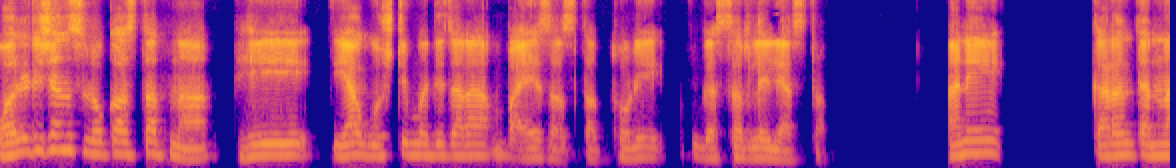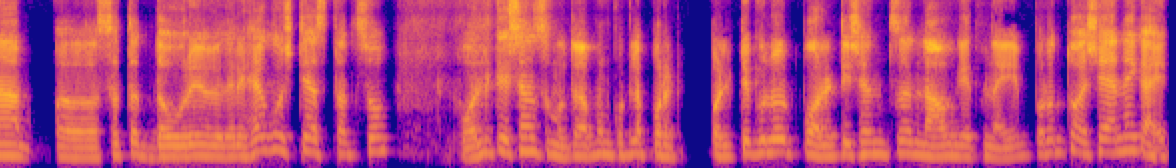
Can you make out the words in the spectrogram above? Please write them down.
पॉलिटिशियन्स लोक असतात ना, हे या गोष्टीमध्ये जरा बायस असतात, थोडी घसरलेले असतात. आणि कारण त्यांना अ, सतत दौरे वगैरे ह्या गोष्टी असतात. सो पॉलिटिशियन्स म्हणतो आपण कुठल्या पर्टिक्युलर पॉलिटिशियनचं नाव घेत नाही. परंतु असे अनेक आहेत,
